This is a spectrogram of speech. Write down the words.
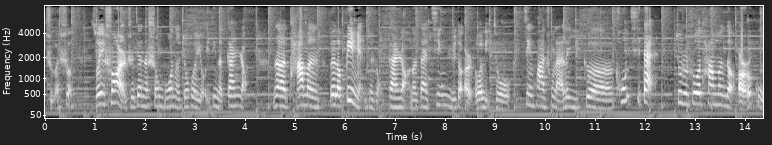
折射，所以双耳之间的声波呢就会有一定的干扰。那它们为了避免这种干扰呢，在鲸鱼的耳朵里就进化出来了一个空气带，就是说它们的耳骨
